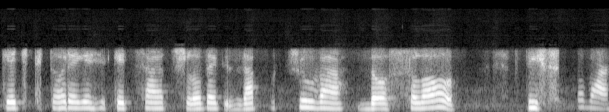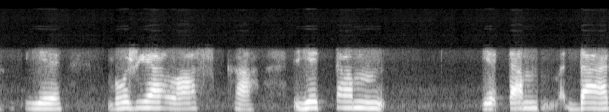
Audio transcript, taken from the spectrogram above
keď, ktoré, keď sa človek započúva do slov. V tých slovách je Božia láska. Je tam, je tam dar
